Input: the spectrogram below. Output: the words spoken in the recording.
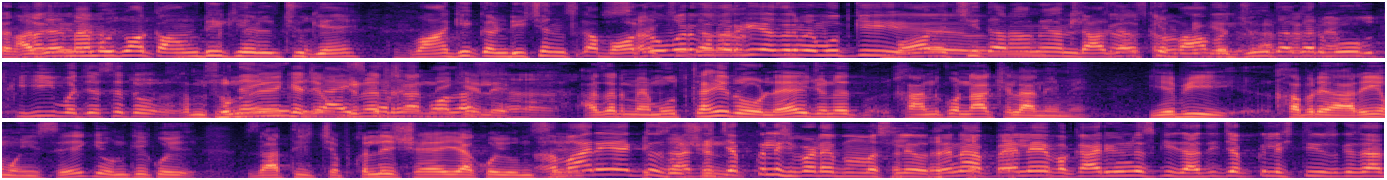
अजहर महमूद वहाँ काउंटी खेल चुके हैं वहाँ की कंडीशन का बहुत अच्छी तरह अजहर महमूद की? बहुत अच्छी तरह उन्हें अंदाज़ा उसके बावजूद अगर वो की ही वजह से तो हम सुन रहे हैं कि जब जुनेद खान नहीं खेले अजहर महमूद का ही रोल है जुनेद खान को ना खिलाने में। ये भी खबरें आ रही हैं वहीं से कि उनकी कोई जाती चपकलिश है या कोई उनसे हमारे एक तो जाती चपकलिश बड़े मसले होते हैं ना पहले वकार यूनिस की जाती चपकलिश थी उसके साथ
